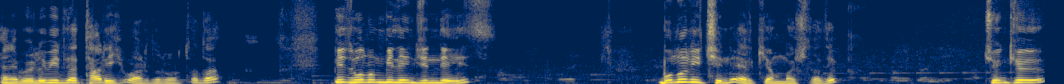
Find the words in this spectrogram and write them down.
Yani böyle bir de tarih vardır ortada. Biz bunun bilincindeyiz. Bunun için erken başladık. Çünkü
